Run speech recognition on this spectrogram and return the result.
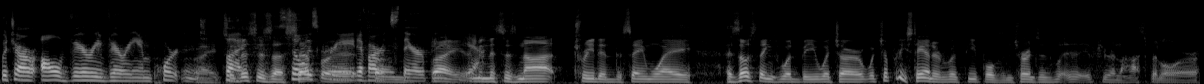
which are all very, very important. Right. So this is a so is creative arts therapy. Right. Yeah. I mean, this is not treated the same way as those things would be, which are which are pretty standard with people's insurances. If you're in the hospital or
